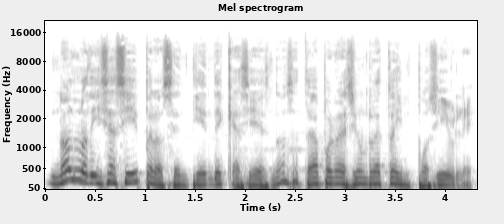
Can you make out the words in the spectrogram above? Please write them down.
no lo dice así, pero se entiende que así es, ¿no? O sea, te va a poner así un reto imposible.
